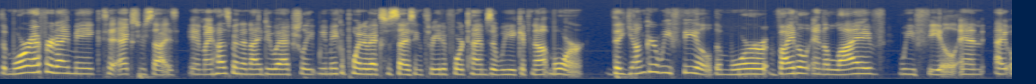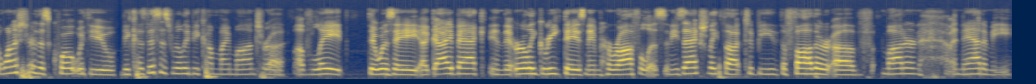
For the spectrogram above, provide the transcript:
the more effort I make to exercise, and my husband and I do actually, we make a point of exercising three to four times a week, if not more. The younger we feel, the more vital and alive we feel. And I want to share this quote with you because this has really become my mantra of late there was a, a guy back in the early Greek days named Herophilus, and he's actually thought to be the father of modern anatomy.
